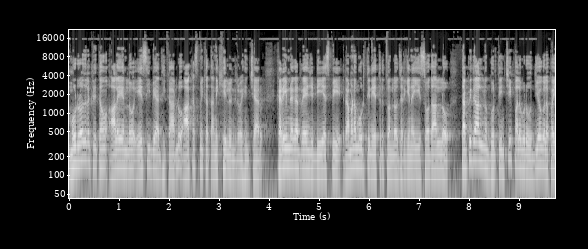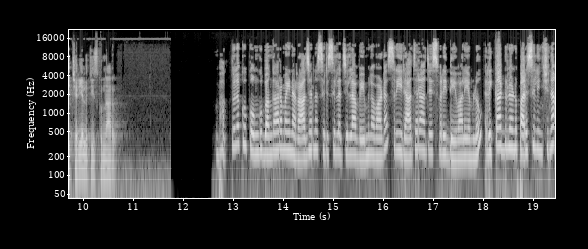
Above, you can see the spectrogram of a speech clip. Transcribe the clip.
మూడు రోజుల క్రితం ఆలయంలో ఏసీబీ అధికారులు ఆకస్మిక తనిఖీలు నిర్వహించారు. కరీంనగర్ రేంజ్ డీఎస్పీ రమణమూర్తి నేతృత్వంలో జరిగిన ఈ సోదాల్లో తప్పిదాలను గుర్తించి పలువురు ఉద్యోగులపై చర్యలు తీసుకున్నారు. భక్తులకు కొంగు బంగారమైన రాజన్న సిరిసిల్ల జిల్లా వేములవాడ శ్రీ రాజరాజేశ్వరి దేవాలయంలో రికార్డులను పరిశీలించిన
